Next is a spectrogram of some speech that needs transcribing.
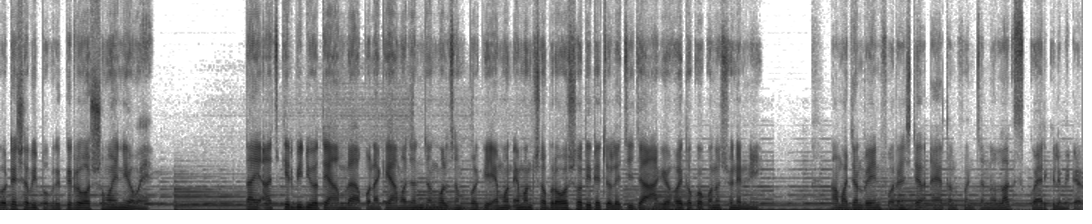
ঘটে সবই প্রকৃতির রহস্যময় নিয়মে। তাই আজকের ভিডিওতে আমরা আপনাকে আমাজন জঙ্গল সম্পর্কে এমন এমন সব রহস্য দিতে চলেছি যা আগে হয়তো কখনো শুনেননি। আমাজন রেইন ফরেস্টের আয়তন পঞ্চান্ন লাখ স্কোয়ার কিলোমিটার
